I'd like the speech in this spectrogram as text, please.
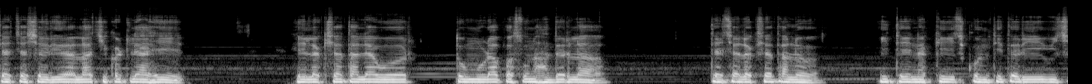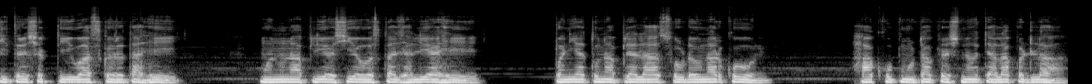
त्याच्या शरीराला चिकटले आहेत. हे लक्षात आल्यावर तो मुळापासून हादरला. त्याच्या लक्षात आलं इथे नक्कीच कोणती तरी विचित्र शक्ती वास करत आहे. म्हणून आपली अशी अवस्था झाली आहे. पण यातून आपल्याला सोडवणार कोण? हा खूप मोठा प्रश्न त्याला पडला.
